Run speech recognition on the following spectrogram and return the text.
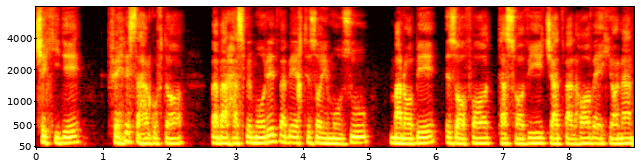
چکیده فهرست هر گفتار و بر حسب مورد و به اقتضای موضوع منابع، اضافات، تصاویر، جدولها و احیانا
